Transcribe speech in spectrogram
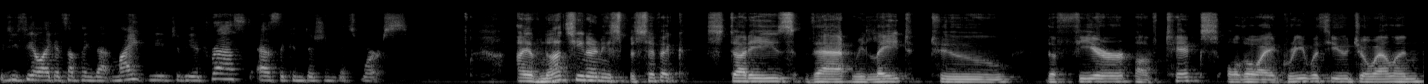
if you feel like it's something that might need to be addressed as the condition gets worse. I have not seen any specific studies that relate to the fear of ticks, although I agree with you, Joellen,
